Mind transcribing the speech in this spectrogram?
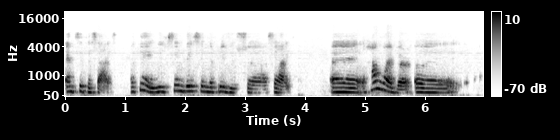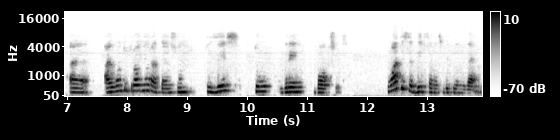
and synthesize. Okay, we've seen this in the previous uh, slide. Uh, however, uh, uh, I want to draw your attention to these two green boxes. What is the difference between them?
